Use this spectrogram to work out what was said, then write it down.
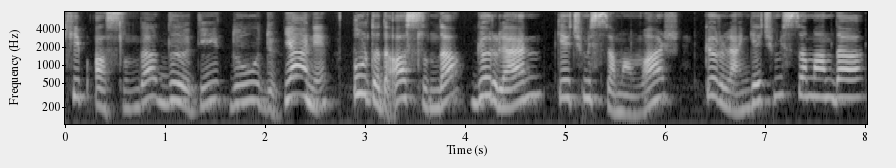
kip aslında dı, di, du, dü. Yani burada da aslında görülen geçmiş zaman var. Görülen geçmiş zamanda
